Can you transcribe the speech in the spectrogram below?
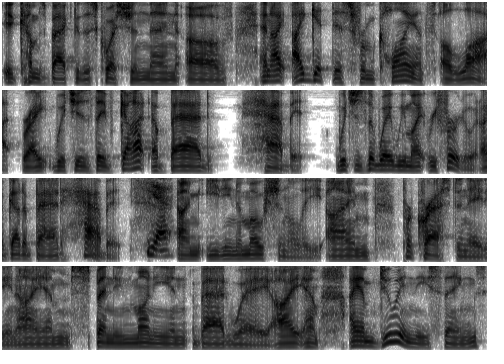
it comes back to this question then of, and I, I get this from clients a lot, right? Which is they've got a bad habit, which is the way we might refer to it. I've got a bad habit. Yeah. I'm eating emotionally. I'm procrastinating. I am spending money in a bad way. I am, I am doing these things.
